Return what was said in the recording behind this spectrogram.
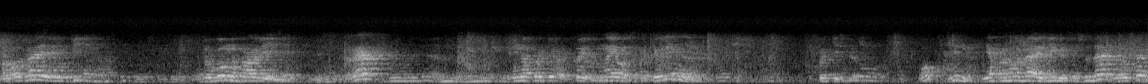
продолжаю его бить в другом направлении. Раз, и напротив, то есть на его сопротивление, крутись Леша. Оп, видно? Я продолжаю двигаться сюда, и рука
